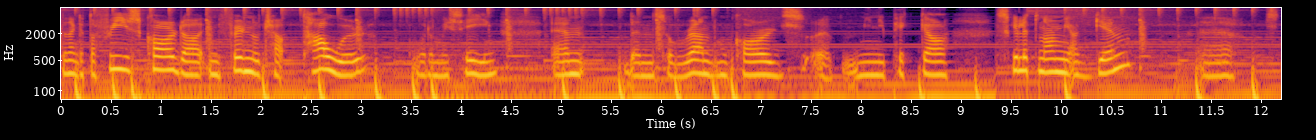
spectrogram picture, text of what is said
Then I got a freeze card, a inferno tower. What am I saying? And then some random cards, uh, mini Pekka, skeleton army again. Uh, so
